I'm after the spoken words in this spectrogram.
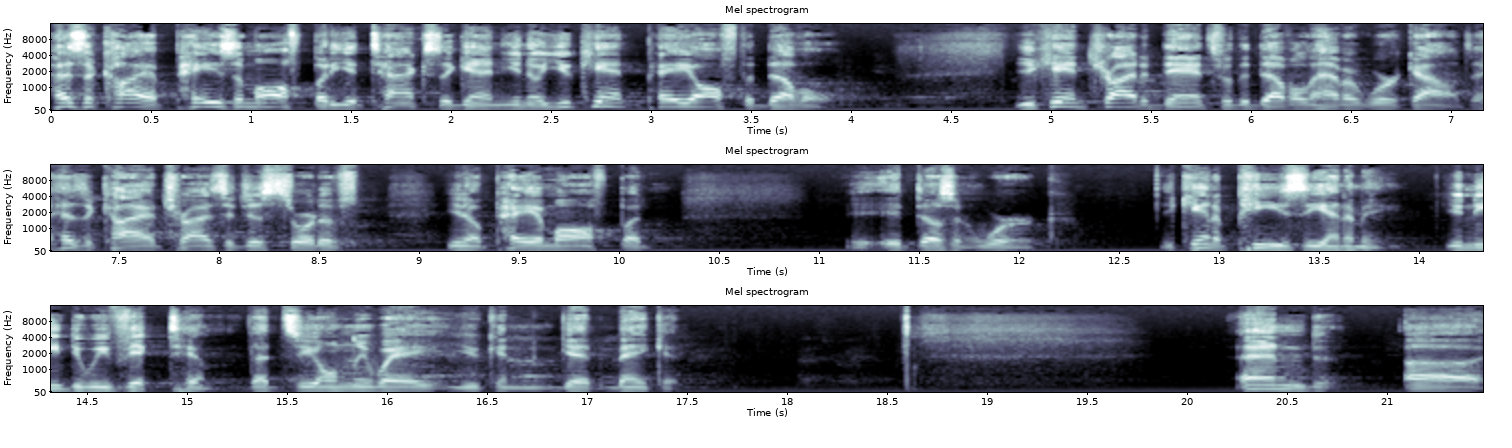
Hezekiah pays him off, but he attacks again. You know, you can't pay off the devil. You can't try to dance with the devil and have it work out. So Hezekiah tries to just sort of, you know, pay him off, but it doesn't work. You can't appease the enemy. You need to evict him. That's the only way you can get make it. And uh,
